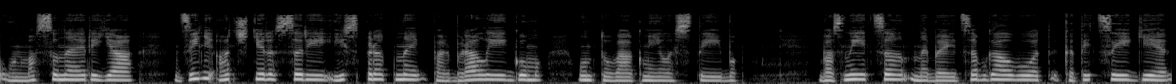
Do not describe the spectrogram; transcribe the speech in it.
un masonērijā dziļi atšķiras arī izpratne par brālīgumu un tuvāk mīlestību. Baznīca nebeidz apgalvot, ka ticīgie,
